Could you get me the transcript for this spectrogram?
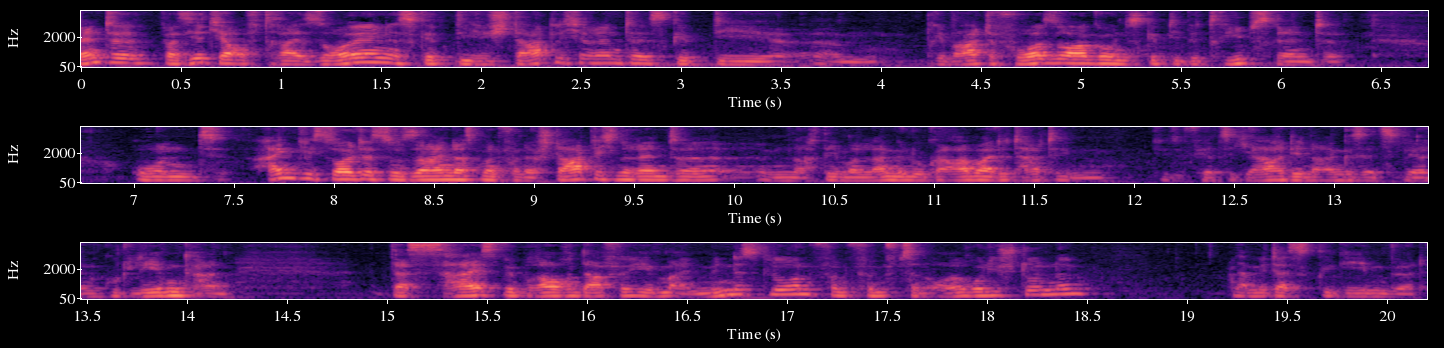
Rente basiert ja auf drei Säulen. Es gibt die staatliche Rente, es gibt die ähm, private Vorsorge und es gibt die Betriebsrente. Und eigentlich sollte es so sein, dass man von der staatlichen Rente, ähm, nachdem man lang genug gearbeitet hat, eben diese 40 Jahre, die dann angesetzt werden, gut leben kann. Das heißt, wir brauchen dafür eben einen Mindestlohn von 15 Euro die Stunde, damit das gegeben wird.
